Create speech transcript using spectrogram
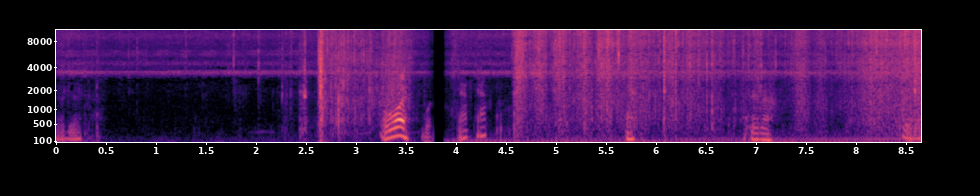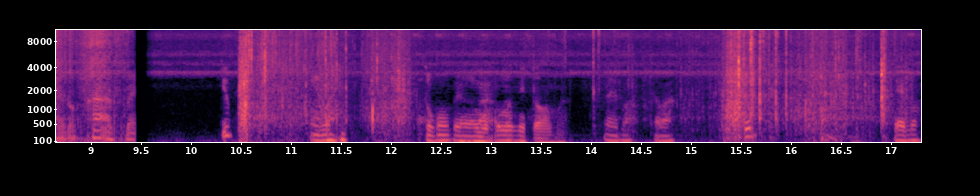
เดี๋ยวเดี๋ยวโอ้ยจับจับเดี๋ยวนะเดี๋ยวได้รถค่าไปยึบโอ้ยตกลงเป็นอะไรโอ้มันไม่ตองว่ะได้ปะใช่ปะได้ปะ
